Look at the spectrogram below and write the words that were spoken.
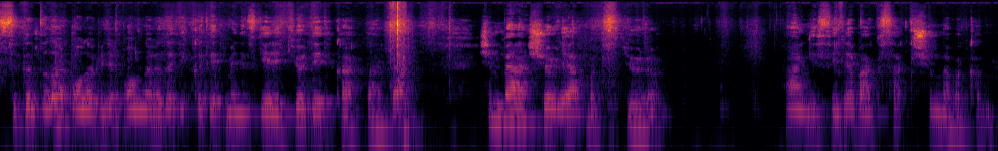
sıkıntılar olabilir. Onlara da dikkat etmeniz gerekiyor dedi kartlarda. Şimdi ben şöyle yapmak istiyorum. Hangisiyle baksak şununla bakalım.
